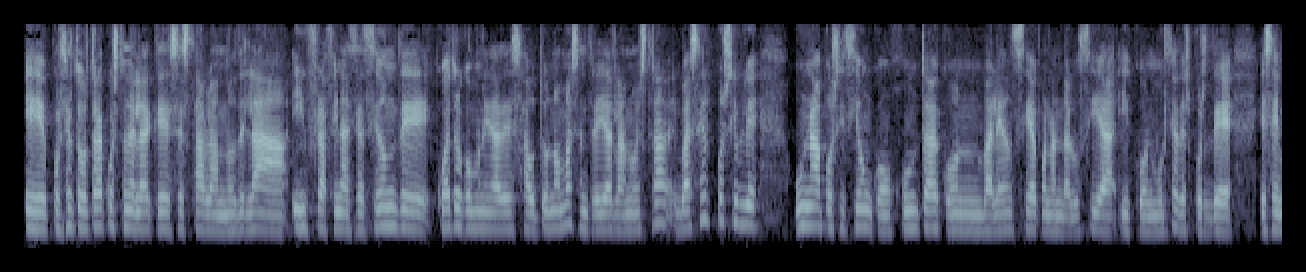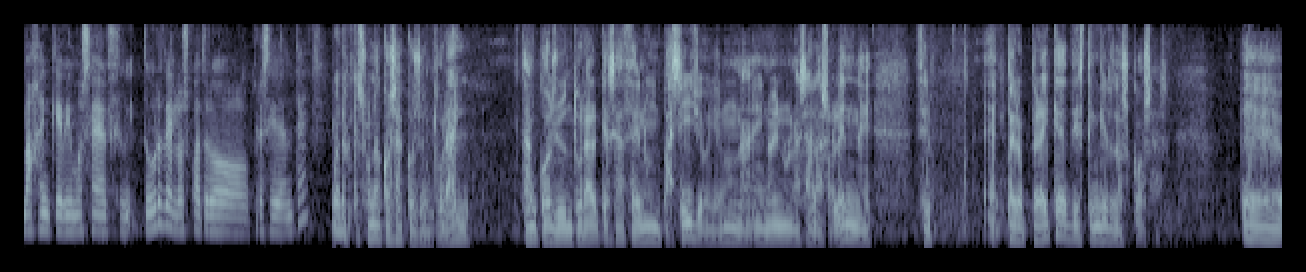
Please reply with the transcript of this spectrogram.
Eh, por cierto, otra cuestión de la que se está hablando, de la infrafinanciación de cuatro comunidades autónomas, entre ellas la nuestra. ¿Va a ser posible una posición conjunta con Valencia, con Andalucía y con Murcia después de esa imagen que vimos en Fitur de los cuatro presidentes? Bueno, es que es una cosa coyuntural, tan coyuntural que se hace en un pasillo y, no en una sala solemne. Eh, pero hay que distinguir dos cosas. Eh,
